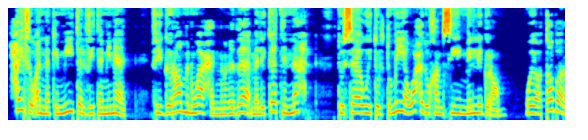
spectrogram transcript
حيث أن كمية الفيتامينات في جرام واحد من غذاء ملكات النحل تساوي 351 ملي جرام ويعتبر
